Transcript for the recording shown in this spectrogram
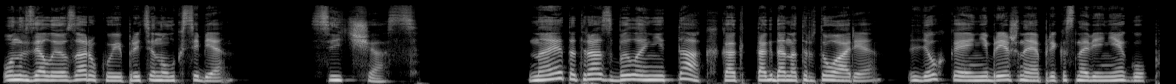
Он взял ее за руку и притянул к себе. «Сейчас». На этот раз было не так, как тогда на тротуаре. Легкое небрежное прикосновение губ.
